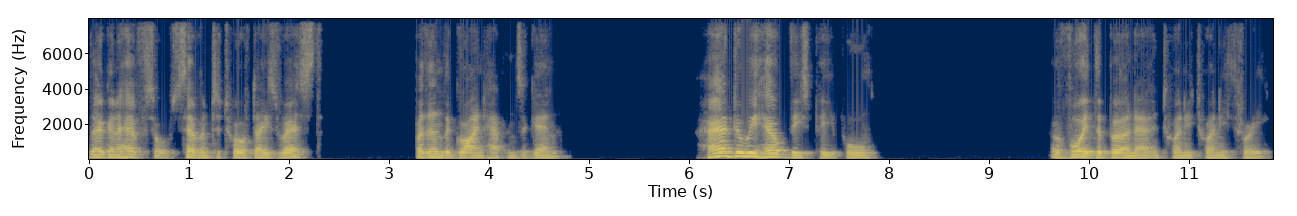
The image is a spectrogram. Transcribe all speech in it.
They're going to have sort of seven to 12 days rest, but then the grind happens again. How do we help these people avoid the burnout in 2023?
